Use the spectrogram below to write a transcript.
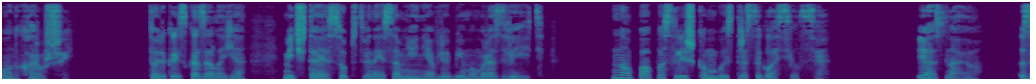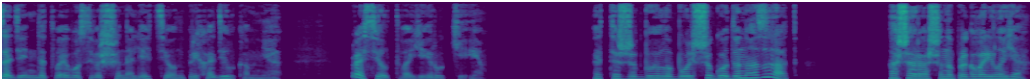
Он хороший. Только и сказала я, мечтая собственные сомнения в любимом развеять. Но папа слишком быстро согласился. Я знаю. За день до твоего совершеннолетия он приходил ко мне, просил твоей руки. Это же было больше года назад. Ошарашенно проговорила я.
